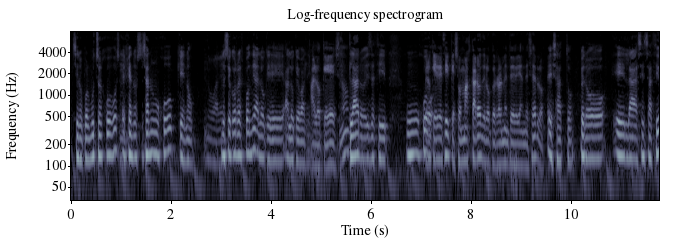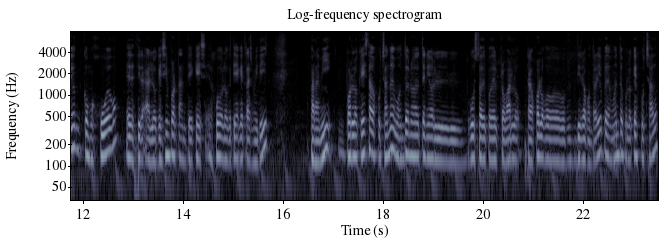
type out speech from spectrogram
sino por muchos juegos, es que nos salen un juego que no, No vale. no se corresponde a lo que a lo que vale. A lo que es, ¿no? Claro, es decir, un Pero juego... quiere decir que son más caros de lo que realmente deberían de serlo. Exacto, pero eh, la sensación como juego, es decir, a lo que es importante, que es el juego, lo que tiene que transmitir, para mí, por lo que he estado escuchando, de momento no he tenido el gusto de poder probarlo, que a lo mejor luego diré lo contrario, pero de momento por lo que he escuchado,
